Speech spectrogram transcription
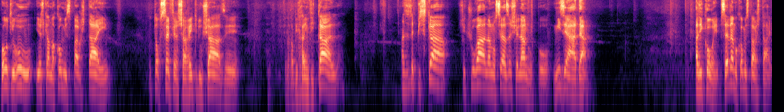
בואו תראו, יש כאן מקום מספר 2, בתוך ספר שערי קדושה, זה של רבי חיים ויטל, אז איזו פסקה שקשורה לנושא הזה שלנו פה, מי זה האדם. אני קורא, בסדר? מקום מספר 2.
